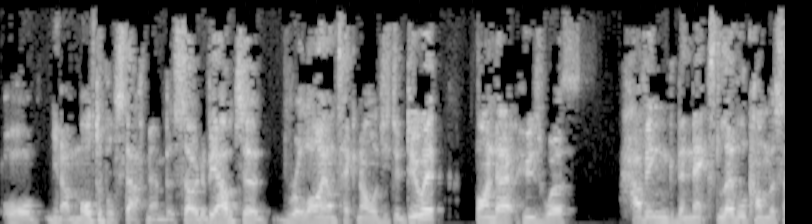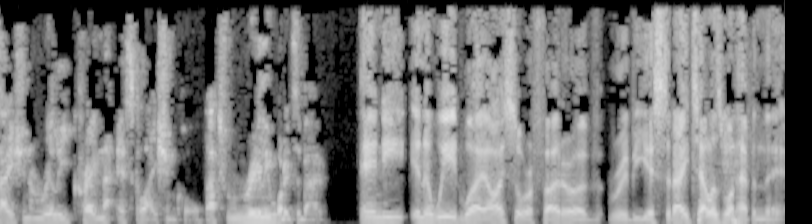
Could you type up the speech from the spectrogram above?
or, you know, multiple staff members. So to be able to rely on technology to do it, find out who's worth having the next level conversation and really creating that escalation call. That's really what it's about. Andy, in a weird way, I saw a photo of Ruby yesterday. Tell us what happened there.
